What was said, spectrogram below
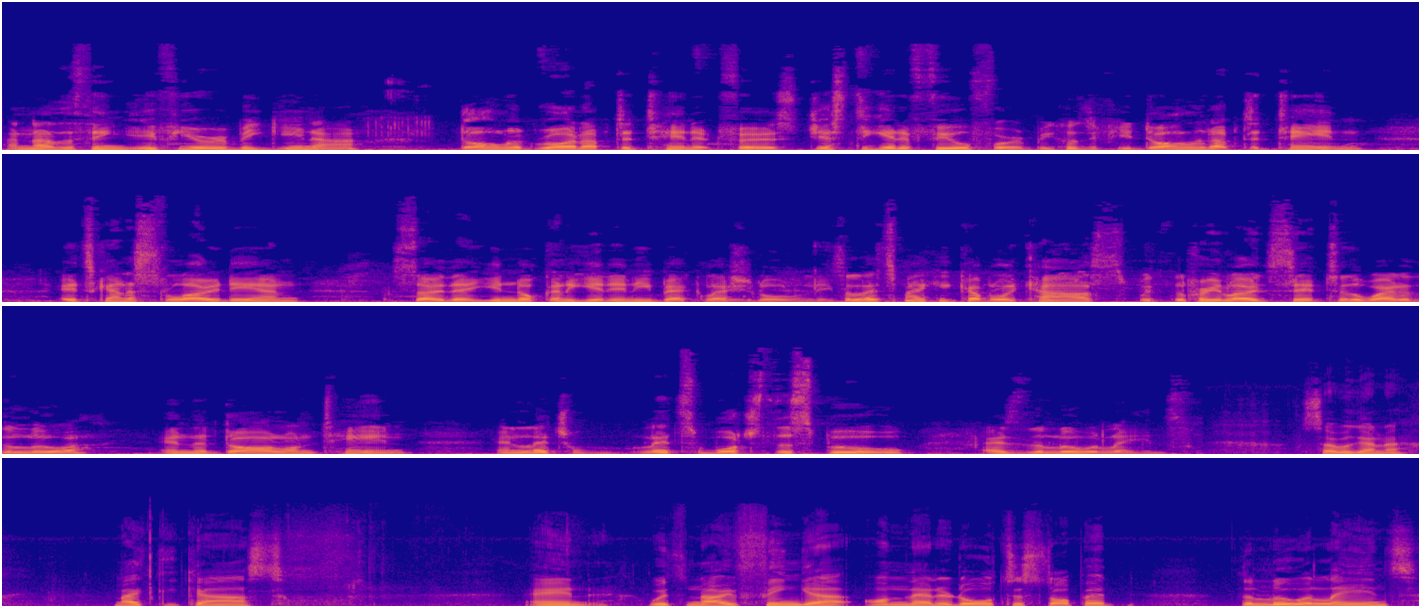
Another thing, if you're a beginner, dial it right up to 10 at first just to get a feel for it because if you dial it up to 10, it's going to slow down so that you're not going to get any backlash at all. So let's make a couple of casts with the preload set to the weight of the lure and the dial on 10 and let's let's watch the spool as the lure lands. So we're going to make a cast and with no finger on that at all to stop it, the lure lands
